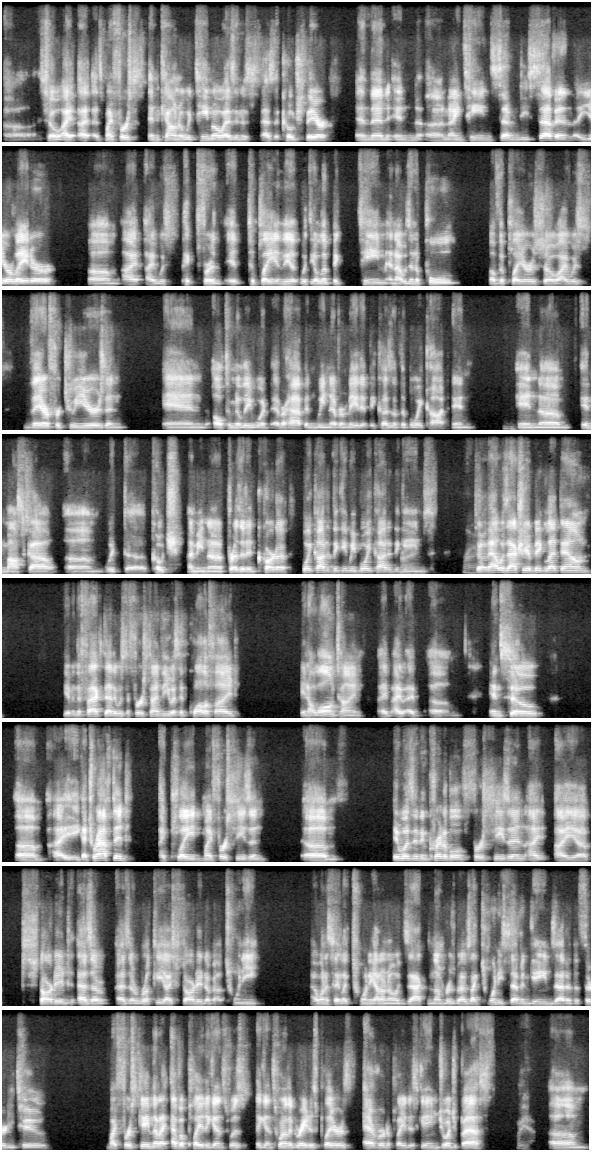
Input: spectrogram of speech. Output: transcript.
Uh, so I, I that's my first encounter with Timo as an as a coach there. And then in uh, 1977, a year later, um, I, I was picked for it to play in the with the Olympic team, and I was in a pool of the players. So I was there for two years, and and ultimately, whatever happened, we never made it because of the boycott in in um, in Moscow um, with uh, coach. I mean, uh, President Carter boycotted the game. We boycotted the right. games, right. so that was actually a big letdown, given the fact that it was the first time the U.S. had qualified in a long time. I, I, I um, and so um, I got drafted. I played my first season. Um, it was an incredible first season. I I uh, started as a as a rookie. I started about 20, I want to say like 20, I don't know exact numbers, but I was like 27 games out of the 32. My first game that I ever played against was against one of the greatest players ever to play this game, George Best. Oh, yeah. Um,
